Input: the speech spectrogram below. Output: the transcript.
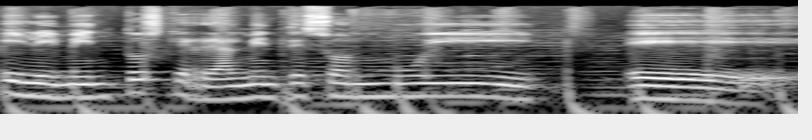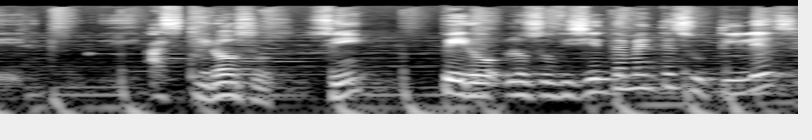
elementos que realmente son muy eh, asquerosos, ¿sí? Pero lo suficientemente sutiles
